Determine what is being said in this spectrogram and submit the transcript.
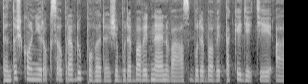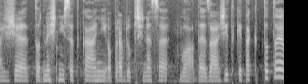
tento školní rok se opravdu povede, že bude bavit nejen vás, bude bavit taky děti a že to dnešní setkání opravdu přinese bohaté zážitky. Tak toto je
